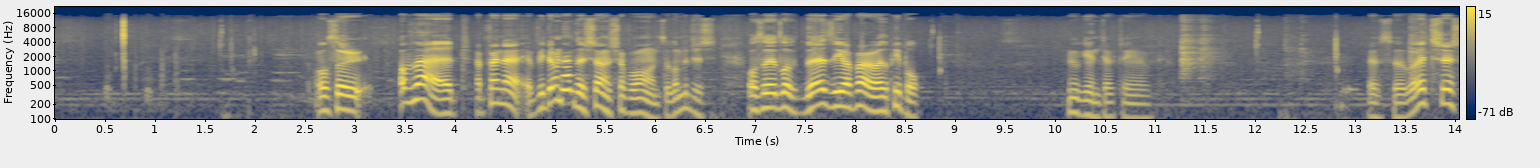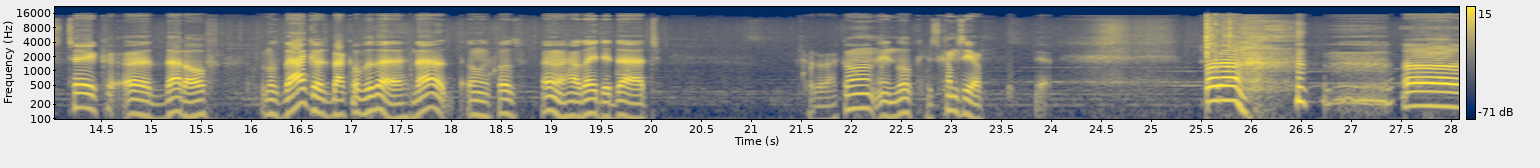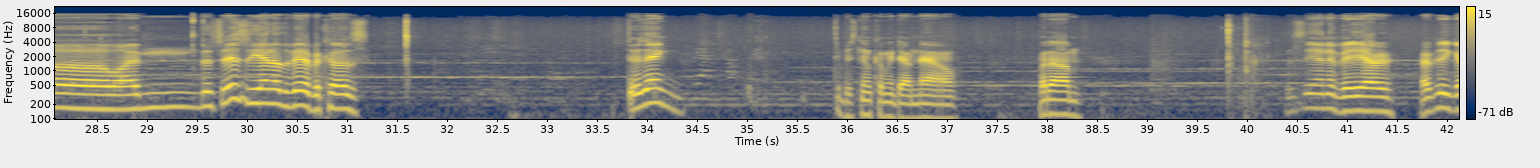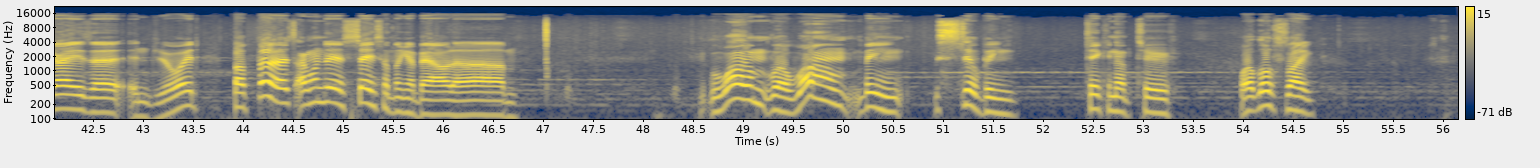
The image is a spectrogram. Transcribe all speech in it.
Also, of that, I found out if we don't have the sun shuffle on, so let me just. Also, look, there's the UFO of the people. Get inducted? Yeah, so let's just take uh, that off. Look, that goes back over there. That only goes. I don't know how they did that. Put it back on, and look, it comes here. Yeah. But uh, oh, I'm. This is the end of the video because there's ain't. There's no coming down now. But um, this is the end of the video. Hope you guys uh, enjoyed. But first, I wanted to say something about um. While I'm, well, while I'm being still being taken up to what looks like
